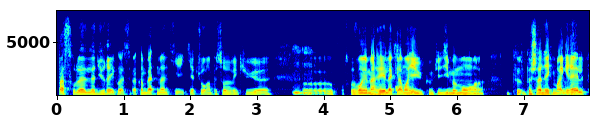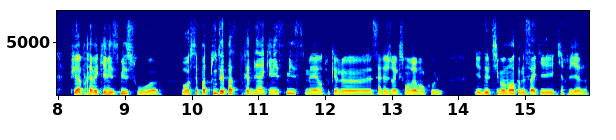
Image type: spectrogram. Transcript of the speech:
passe sur la, durée quoi. C'est pas comme Batman qui, a toujours un peu survécu euh, euh, contre vent et marée. Là clairement il y a eu comme tu dis un moment euh, un peu, peu charnier avec Margrel. Puis après avec Kevin Smith où bon c'est pas tout est pas très bien avec Kevin Smith mais en tout cas le, sa résurrection est vraiment cool. Il y a des petits moments comme ça qui, qui reviennent.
